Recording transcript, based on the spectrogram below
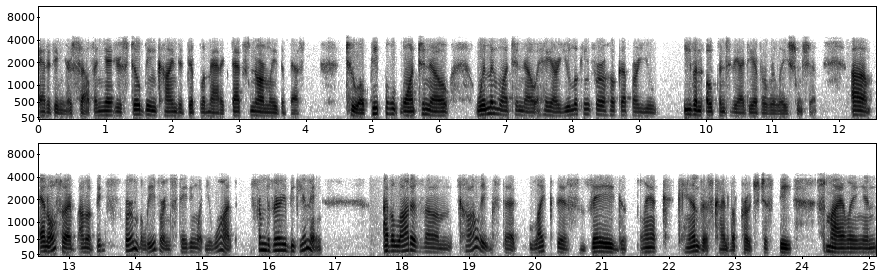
editing yourself and yet you're still being kind and diplomatic, that's normally the best tool. People want to know, women want to know, hey, are you looking for a hookup? Are you even open to the idea of a relationship? Um, and also, I'm a big firm believer in stating what you want from the very beginning. I have a lot of um, colleagues that like this vague, blank canvas kind of approach. Just be smiling and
